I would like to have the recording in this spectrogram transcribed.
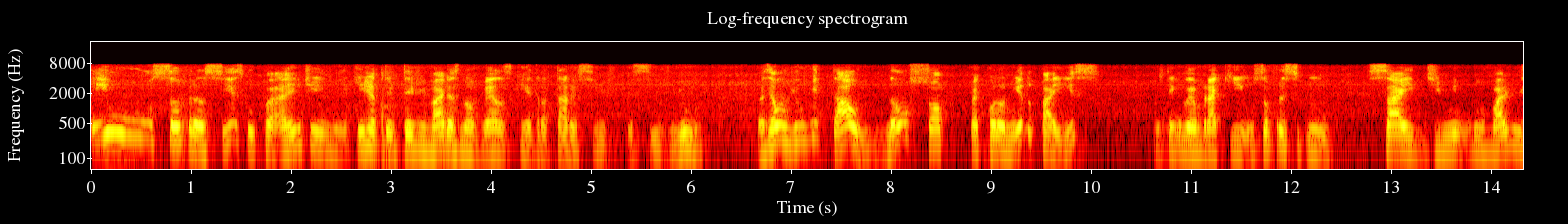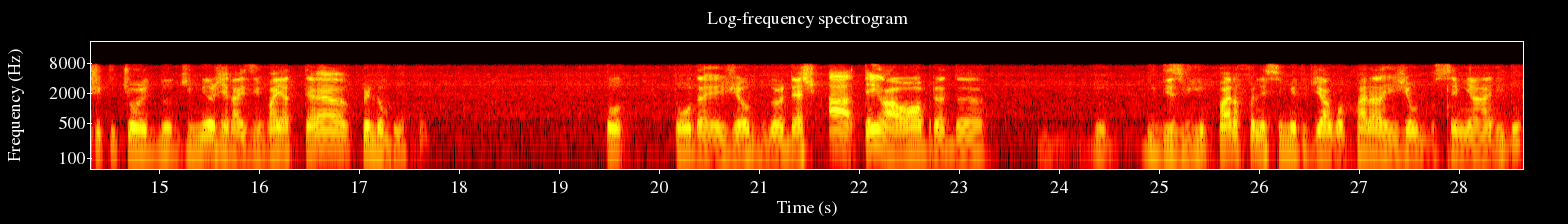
e o São Francisco, a gente que já teve, teve várias novelas que retrataram esse, esse rio, mas é um rio vital, não só para a economia do país. A gente tem que lembrar que o São Francisco sai de, do Vale do Jequitinhonha, de Minas Gerais, e vai até Pernambuco. To, toda a região do Nordeste. Ah, tem a obra da, do, do desvio para fornecimento de água para a região do semiárido.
